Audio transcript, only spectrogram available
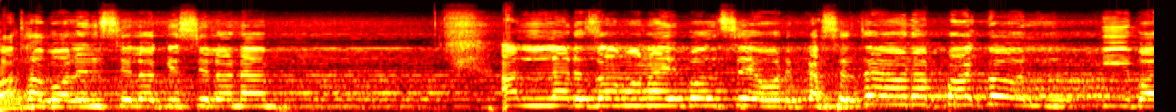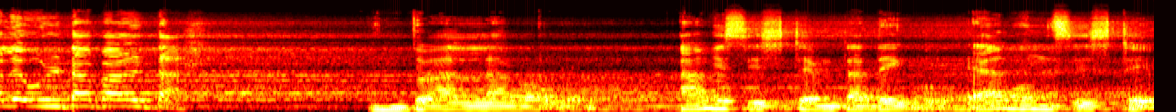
কথা বলেন ছিল কি ছিল না? আল্লাহর জামানায় বলছে ওর কাছে যাও না পাগল। কি বলে উল্টা পাল্টা? কিন্তু আল্লাহ বলে আমি সিস্টেমটা দেখব এমন সিস্টেম।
